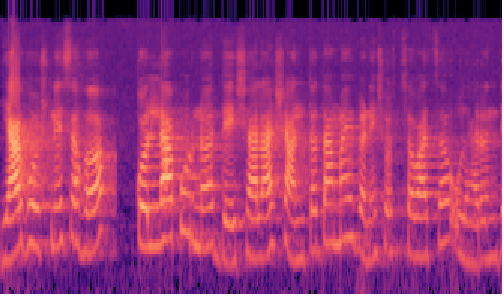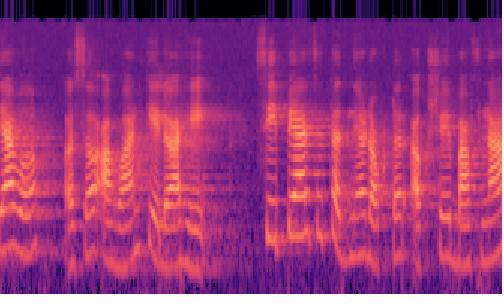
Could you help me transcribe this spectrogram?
या घोषणेसह कोल्हापूरनं देशाला शांततामय गणेशोत्सवाचं उदाहरण द्यावं असं आवाहन केलं आहे. सी पी आरचे तज्ज्ञ डॉक्टर अक्षय बाफना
